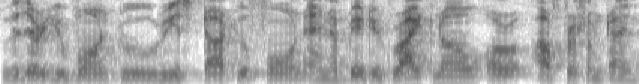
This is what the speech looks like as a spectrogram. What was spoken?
whether you want to restart your phone and update it right now or after some time.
